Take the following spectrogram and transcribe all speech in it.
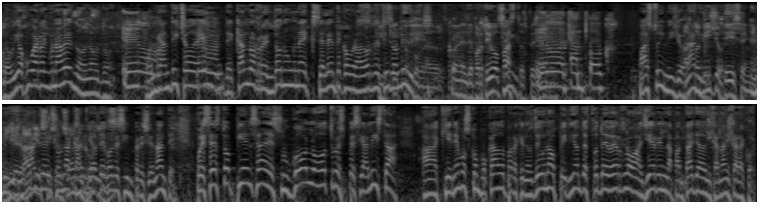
¿Lo vio jugar alguna vez? No, no, no. No, ¿O le han dicho de no. él, de Carlos Rendón, un excelente cobrador de tiros libres? Con el Deportivo Pasto, especialmente. No, tampoco. Pasto y Millonarios. Pasto y Millos. Sí, El Millonarios Millonario hizo una de cantidad de goles. goles impresionante. Pues esto piensa de su gol o otro especialista a quien hemos convocado para que nos dé una opinión después de verlo ayer en la pantalla del canal Caracol.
